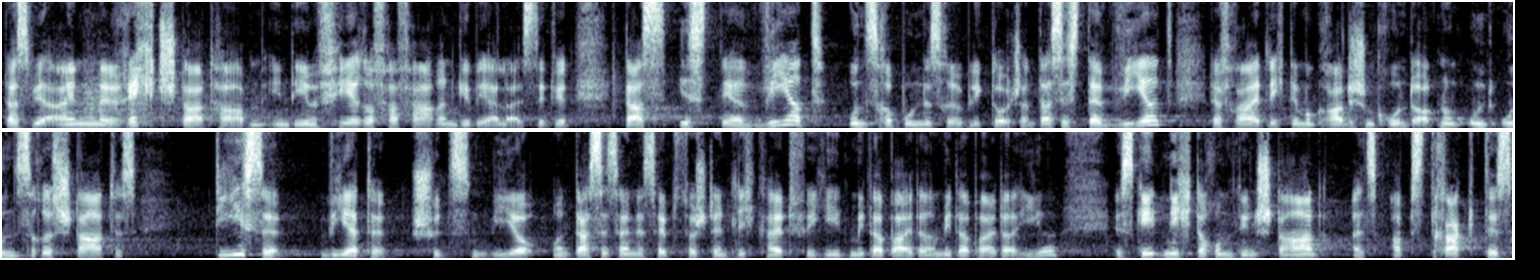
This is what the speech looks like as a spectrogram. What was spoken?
dass wir einen Rechtsstaat haben, in dem faire Verfahren gewährleistet wird. Das ist der Wert unserer Bundesrepublik Deutschland. Das ist der Wert der freiheitlich-demokratischen Grundordnung und unseres Staates. Diese Werte schützen wir und das ist eine Selbstverständlichkeit für jeden Mitarbeiter und Mitarbeiter hier. Es geht nicht darum, den Staat als abstraktes,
